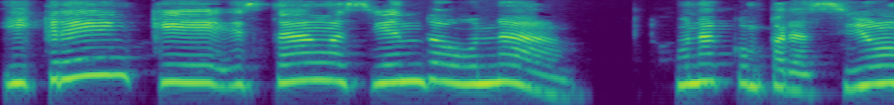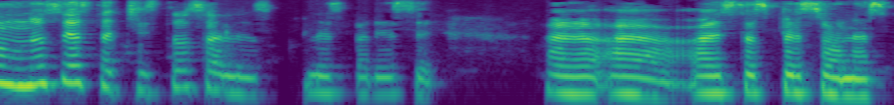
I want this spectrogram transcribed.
Y creen que están haciendo una, una comparación, no sé, hasta chistosa les, les parece a, estas personas,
